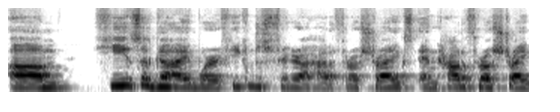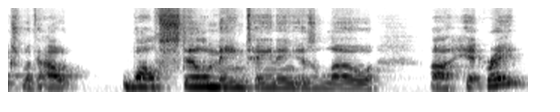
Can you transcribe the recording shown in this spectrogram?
Um, he's a guy where if he can just figure out how to throw strikes and how to throw strikes without while still maintaining his low uh, hit rate,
